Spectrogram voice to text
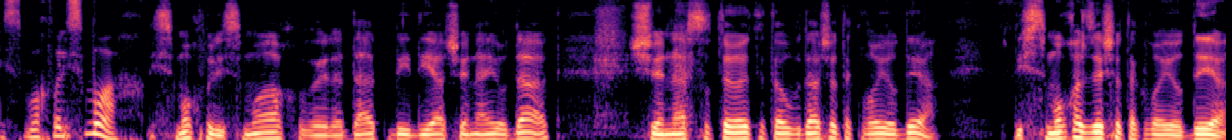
לשמוח ולשמוח. לסמוך ולשמוח ולדעת בידיעה שאינה יודעת, שאינה סותרת את העובדה שאתה כבר יודע. לסמוך על זה שאתה כבר יודע.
